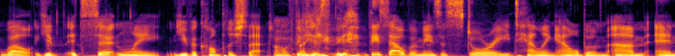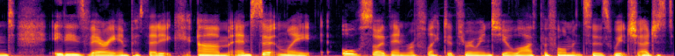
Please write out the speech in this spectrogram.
well, you've, it's certainly you've accomplished that Oh, thank because you. th- this album is a storytelling album, um, and it is very empathetic, um, and certainly also then reflected through into your live performances, which are just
